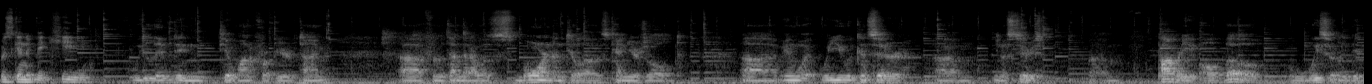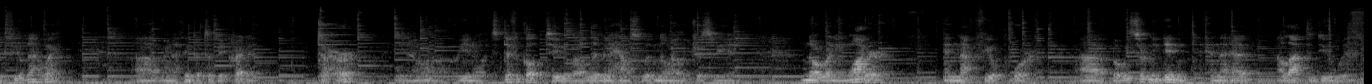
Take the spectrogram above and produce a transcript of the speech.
was going to be key. We lived in Tijuana for a period of time, uh, from the time that I was born until I was 10 years old, uh, in what, what, you would consider, um, you know, serious um, poverty. Although we certainly didn't feel that way, um, and I think that's a big credit to her. You know, uh, you know, it's difficult to uh, live in a house with no electricity and no running water and not feel poor. Uh, but we certainly didn't, and that had a lot to do with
